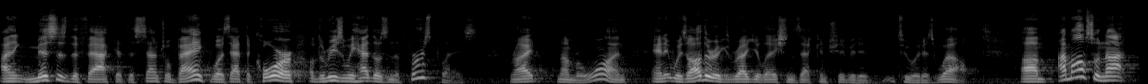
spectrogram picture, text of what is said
I think misses the fact that the central bank was at the core of the reason we had those in the first place right? Number one. And it was other regulations that contributed to it as well. Um, I'm also not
